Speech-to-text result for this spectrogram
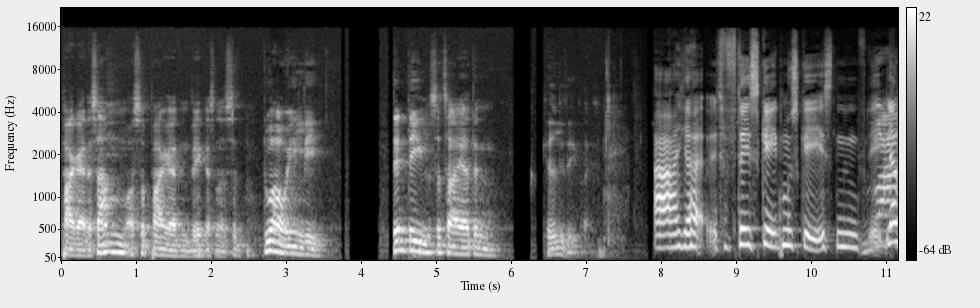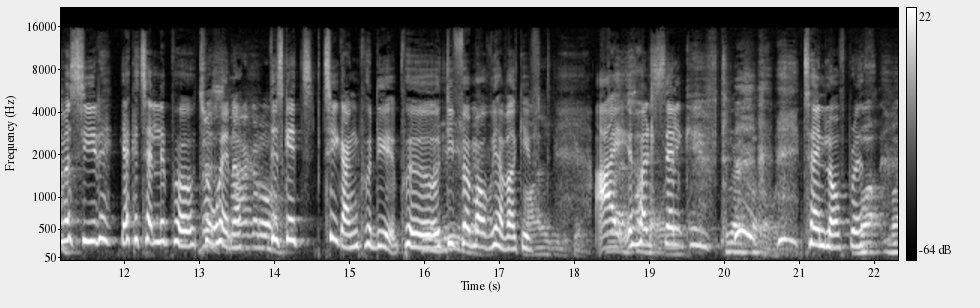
pakker jeg det sammen, og så pakker jeg den væk og sådan noget. Så du har jo egentlig den del, så tager jeg den kedelige del faktisk. Ah, ja, det er sket måske sådan... Lad mig sige det. Jeg kan tælle det på to Hvad hænder. snakker? Det er sket 10 gange på de, på de fem år, vi har været gift. Ej, så hold selv kæft. Du er så dårlig. Tag en love breath. Hvor, hvor,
